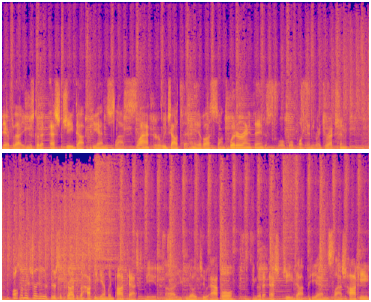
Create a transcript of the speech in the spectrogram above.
Yeah, for that you can just go to sg.pn slash slack or reach out to any of us on Twitter or anything. Just we'll, we'll point you in the right direction. Also, make sure you're, you're subscribed to the Hockey Gambling Podcast feed. Uh, you can go to Apple, you can go to sg.pn slash hockey.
